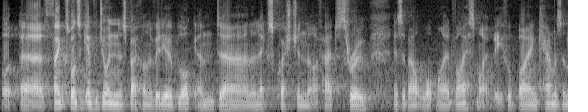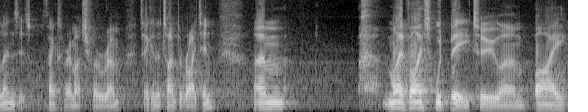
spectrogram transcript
Well, uh, thanks once again for joining us back on the video blog. And uh, the next question that I've had through is about what my advice might be for buying cameras and lenses. Thanks very much for um, taking the time to write in. Um, my advice would be to um, buy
